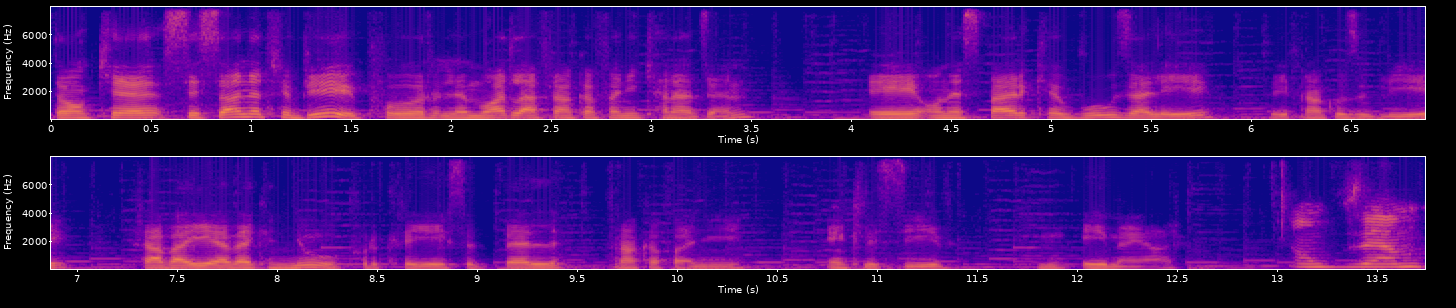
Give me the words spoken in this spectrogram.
Donc, euh, c'est ça notre but pour le mois de la francophonie canadienne. Et on espère que vous allez, les francos oubliés, travailler avec nous pour créer cette belle francophonie inclusive et meilleure. On vous aime.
